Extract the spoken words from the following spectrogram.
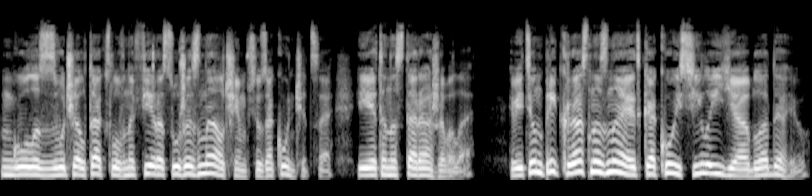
Голос звучал так, словно Ферос уже знал, чем все закончится, и это настораживало. Ведь он прекрасно знает, какой силой я обладаю.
